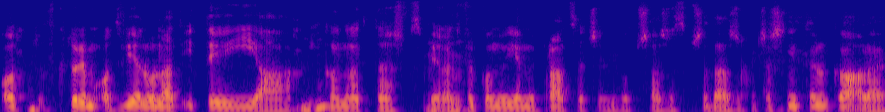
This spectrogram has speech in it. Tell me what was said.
od, w którym od wielu lat i ty, i ja, i Mhm. Konrad też wspierać, Mhm. wykonujemy pracę, czyli w obszarze sprzedaży, chociaż nie tylko, ale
